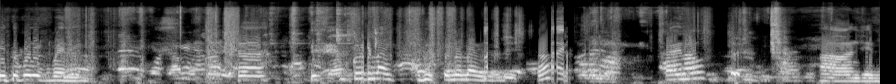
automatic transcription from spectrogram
इथं पण एक बैल आहे. हा. कुठला आहे? लागलं. काय नाव हा अंजली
